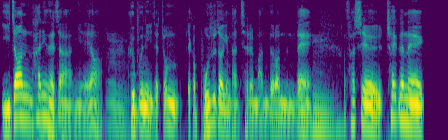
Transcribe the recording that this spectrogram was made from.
이전 한인 회장이에요. 그분이 이제 좀 약간 보수적인 단체를 만들었는데 음. 사실 최근에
